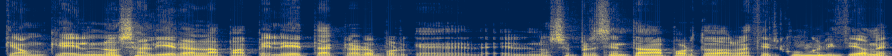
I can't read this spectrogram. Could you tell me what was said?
que aunque él no saliera en la papeleta, claro, porque él no se presentaba por todas las circunscripciones,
